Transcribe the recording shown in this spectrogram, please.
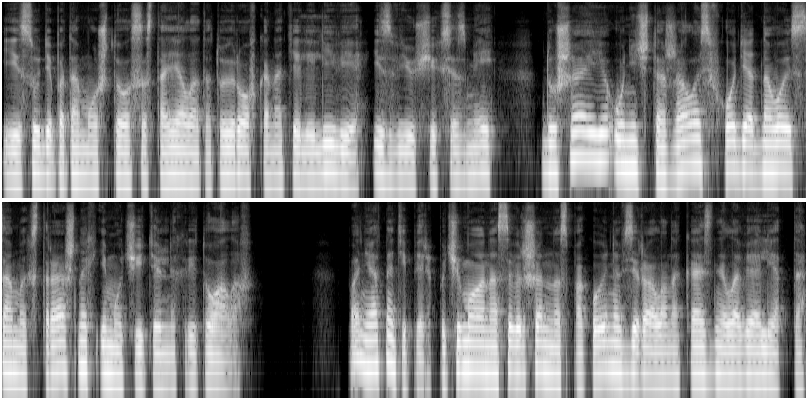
И судя по тому, что состояла татуировка на теле Ливии из вьющихся змей, Душа ее уничтожалась в ходе одного из самых страшных и мучительных ритуалов. Понятно теперь, почему она совершенно спокойно взирала на казнь Лавиолетта.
